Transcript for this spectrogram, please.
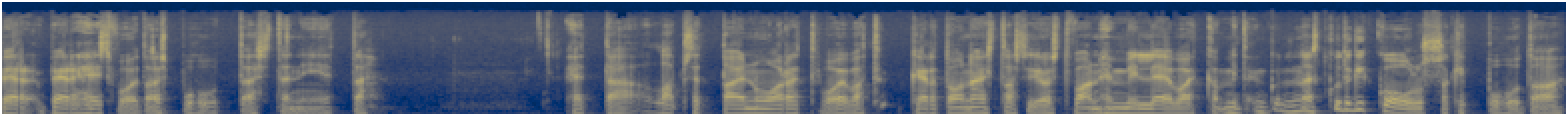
per, perheissä voitaisiin puhua tästä niin, että – että lapset tai nuoret voivat kertoa näistä asioista vanhemmilleen, vaikka näistä kuitenkin koulussakin puhutaan.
